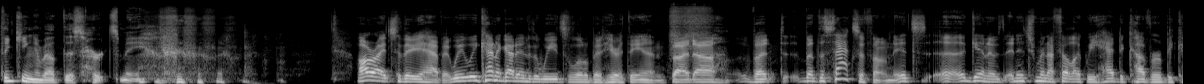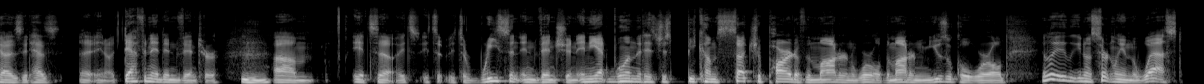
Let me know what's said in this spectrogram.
Thinking about this hurts me. All right, so there you have it. We, we kind of got into the weeds a little bit here at the end, but uh, but but the saxophone, it's uh, again it an instrument I felt like we had to cover because it has uh, you know definite inventor. Mm-hmm. Um, it's a it's it's a, it's a recent invention, and yet one that has just become such a part of the modern world, the modern musical world. You know, certainly in the West,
